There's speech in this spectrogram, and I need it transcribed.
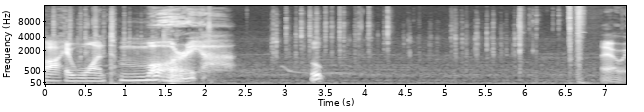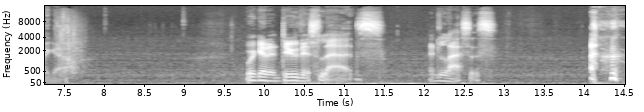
I want Moria. Oop. There we go. We're gonna do this, lads and lasses.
